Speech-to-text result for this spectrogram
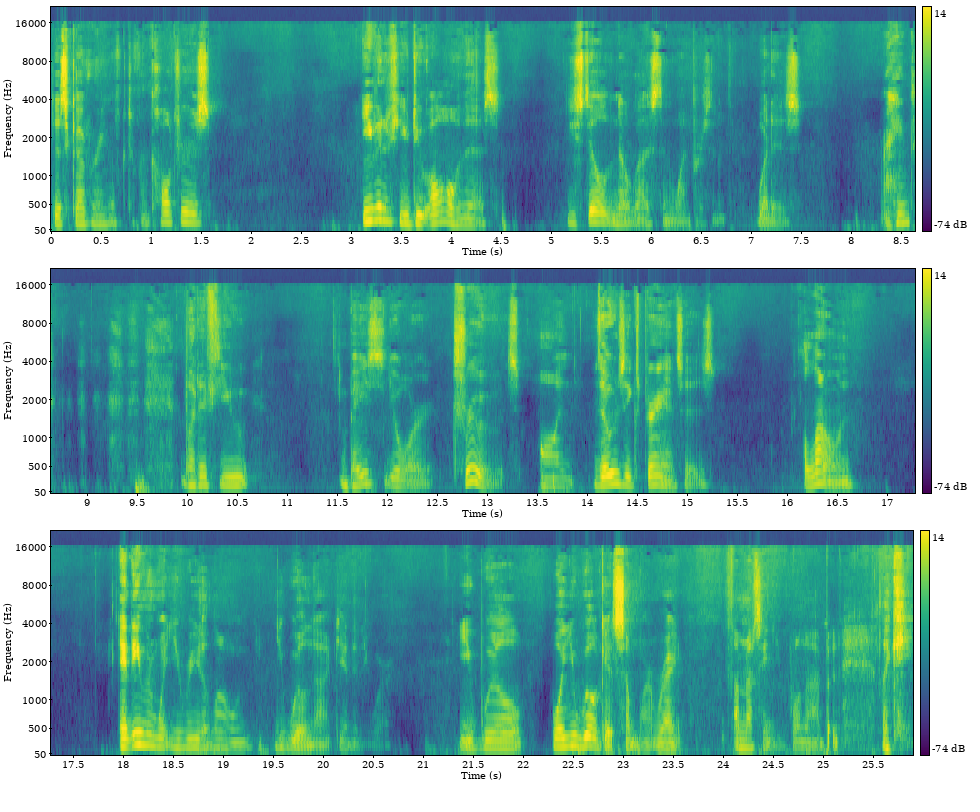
discovering of different cultures, even if you do all of this, you still know less than 1% of what is, right? but if you base your truths on those experiences alone, and even what you read alone, you will not get anywhere. You will, well, you will get somewhere, right? I'm not saying you will not, but like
